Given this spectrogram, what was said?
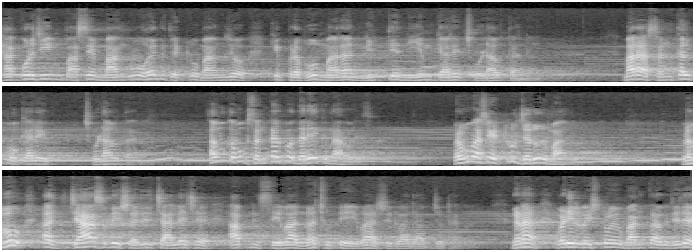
ઠાકોરજી પાસે માંગવું હોય ને તો એટલું માંગજો કે પ્રભુ મારા નિત્ય નિયમ ક્યારે છોડાવતા નહીં. મારા સંકલ્પો ક્યારે છોડાવતા નહીં. અમુક અમુક સંકલ્પો દરેક ના હોય પ્રભુ પાસે એટલું જરૂર માંગો. પ્રભુ, આ જ્યાં સુધી શરીર ચાલે છે, આપની સેવા ન છૂટે એવા આશીર્વાદ આપજો ઠાકોર ઘણા વડીલ વૈષ્ણવ એવું માંગતા હોય છે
